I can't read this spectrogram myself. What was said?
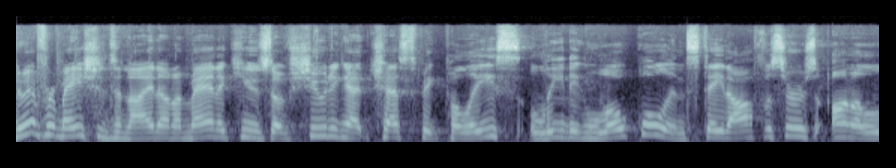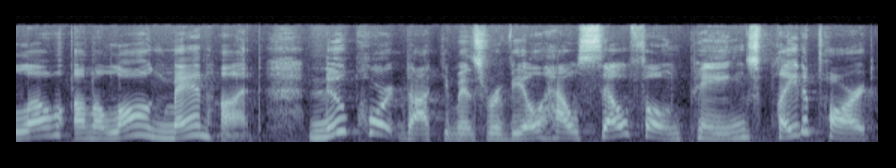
New information tonight on a man accused of shooting at Chesapeake police, leading local and state officers on a, lo on a long manhunt. New court documents reveal how cell phone pings played a part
